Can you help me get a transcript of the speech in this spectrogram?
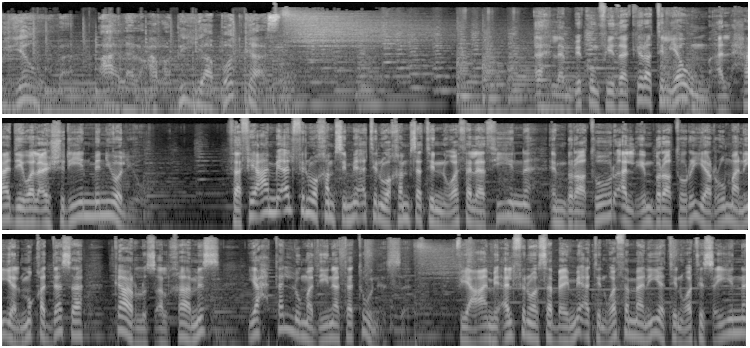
اليوم على العربية بودكاست. أهلا بكم في ذاكرة اليوم الحادي والعشرين من يوليو. ففي عام 1535 إمبراطور الإمبراطورية الرومانية المقدسة كارلوس الخامس يحتل مدينة تونس. في عام 1798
